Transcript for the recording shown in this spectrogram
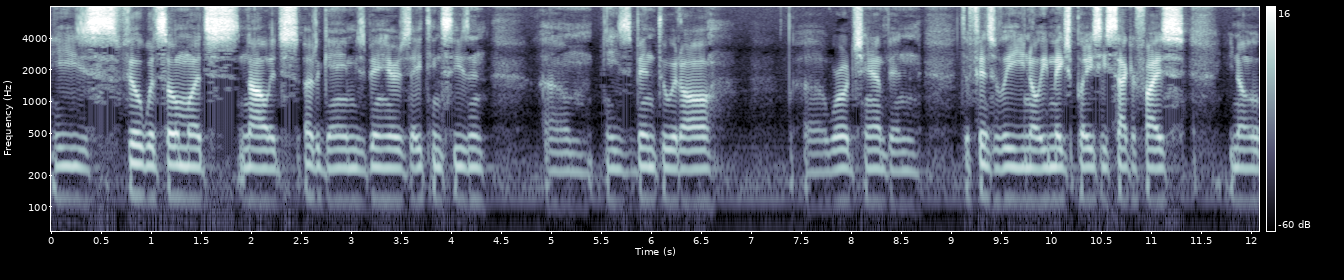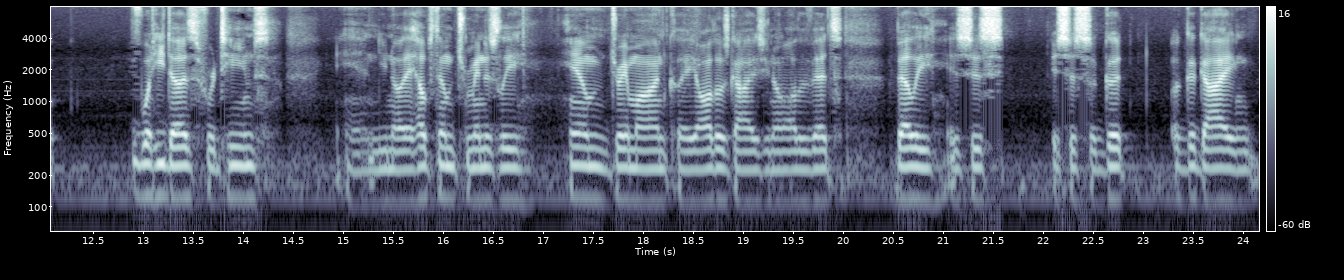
he's filled with so much knowledge of the game. He's been here his 18th season. Um, he's been through it all. Uh, world champ and defensively, you know, he makes plays. He sacrifices, you know, what he does for teams, and you know, it helps them tremendously. Him, Draymond, Klay, all those guys, you know, all the vets. Belly is just, it's just a good a good guy and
